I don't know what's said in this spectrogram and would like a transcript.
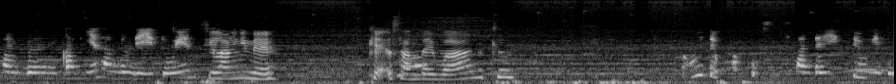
sambil kakinya sambil diituin. Silangin ya kayak santai banget loh kamu udah fokus santai itu gitu.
